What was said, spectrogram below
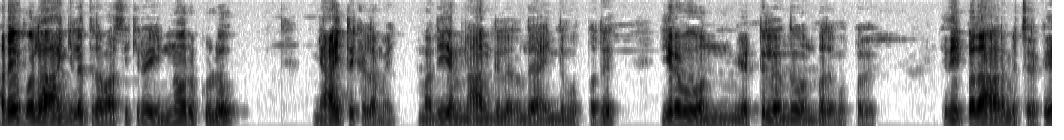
அதே போல் ஆங்கிலத்தில் வாசிக்கிற இன்னொரு குழு ஞாயிற்றுக்கிழமை மதியம் நான்கிலிருந்து ஐந்து முப்பது இரவு ஒன் எட்டுலேருந்து ஒன்பது முப்பது. இது இப்பதான் ஆரம்பிச்சிருக்கு.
